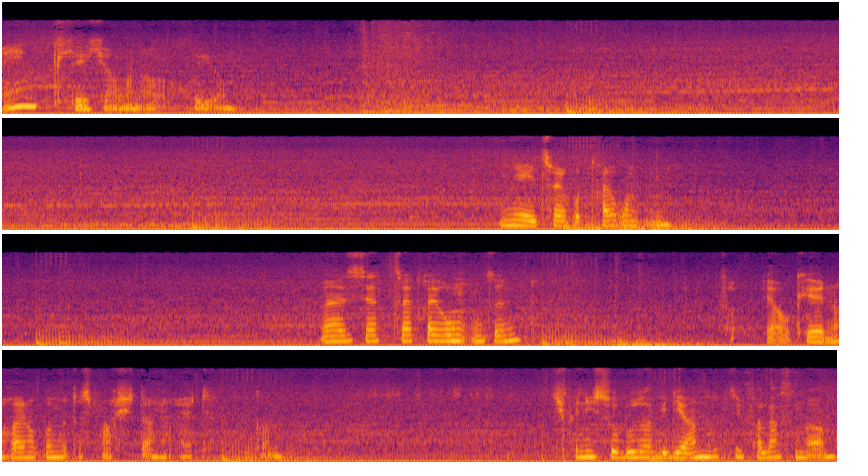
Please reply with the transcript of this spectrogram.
Endlich haben wir noch Jung. Nee, zwei, drei Runden. Wenn es jetzt zwei, drei Runden sind. Ja, okay, noch eine Runde, das mache ich dann halt. Komm. Ich bin nicht so loser wie die anderen, die verlassen haben.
